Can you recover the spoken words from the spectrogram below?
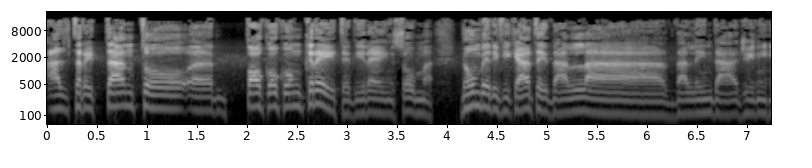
altrettanto eh, poco concrete, direi, insomma, non verificate dalla, dalle indagini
